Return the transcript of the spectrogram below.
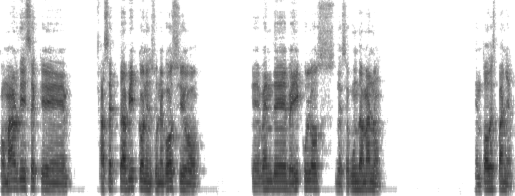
Omar dice que acepta Bitcoin en su negocio que vende vehículos de segunda mano en toda España.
